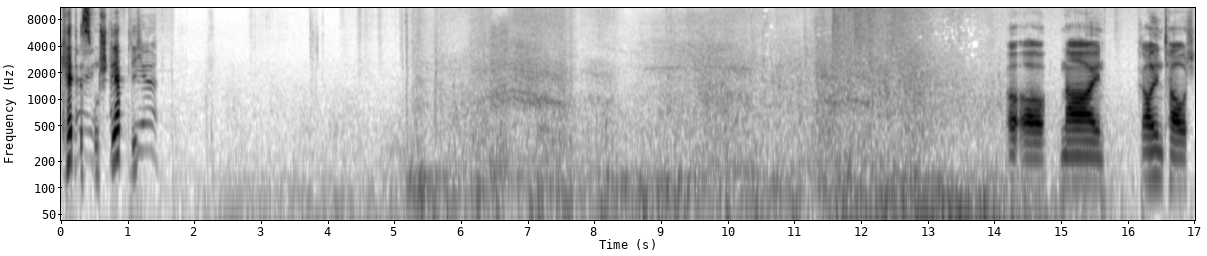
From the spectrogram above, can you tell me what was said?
Cat ist unsterblich. Oh oh. Nein. Rollentausch.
